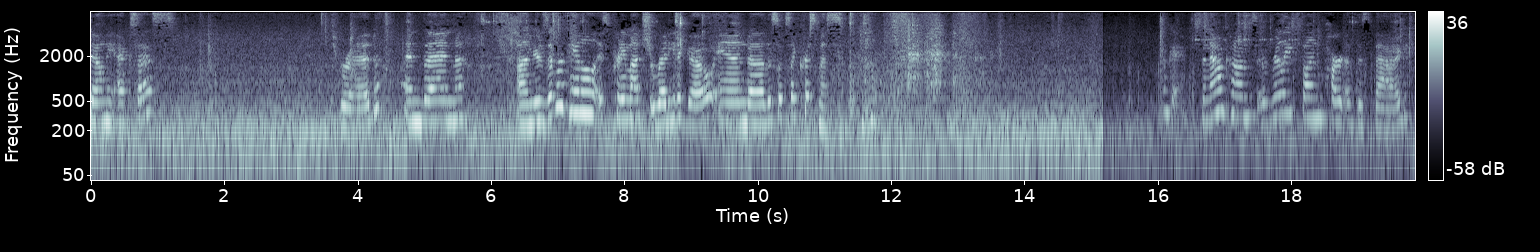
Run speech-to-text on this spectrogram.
Down the excess thread and then um, your zipper panel is pretty much ready to go and uh, this looks like Christmas. okay, so now comes a really fun part of this bag.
